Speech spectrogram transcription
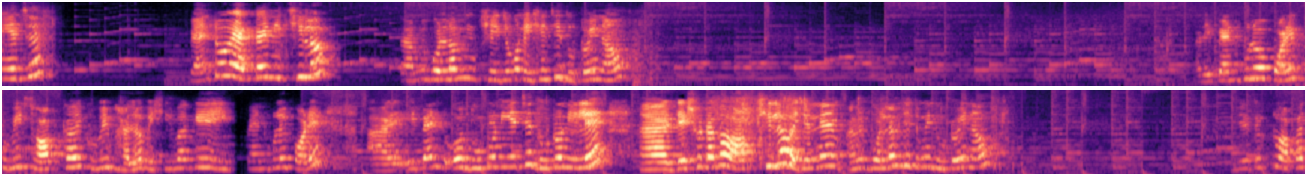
নিয়েছে। প্যান্টও একটাই নিচ্ছিল। তা আমি বললাম, সেই যখন এসেছি, দুটোই নাও। আর এই প্যান্টগুলো পরে খুবই সফট হয়, খুবই ভালো। বেশিরভাগই এই প্যান্টগুলোই পরে। আর এই প্যান্ট ও দুটো নিয়েছে, দুটো নিলে দেড়শো টাকা অফ ছিল। ওই জন্যে আমি বললাম যে, তুমি দুটোই নাও। যেহেতু একটু অফার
